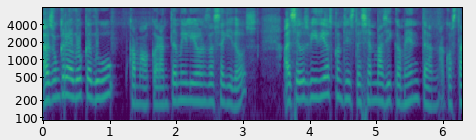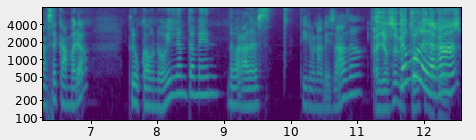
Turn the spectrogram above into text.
És un creador que du com a 40 milions de seguidors. Els seus vídeos consisteixen bàsicament en acostar-se a càmera, clocar un ull lentament, de vegades tira una besada... Ah, jo els he vist Tot molt tots, elegant.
